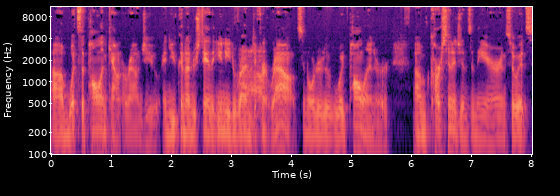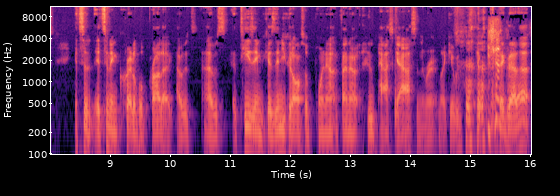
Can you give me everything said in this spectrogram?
um, what's the pollen count around you, and you can understand that you need to run Wow. different routes in order to avoid pollen or um, carcinogens in the air. And so it's it's a it's an incredible product. I was I was teasing because then you could also point out and find out who passed gas in the room. Like it would pick, pick that up.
